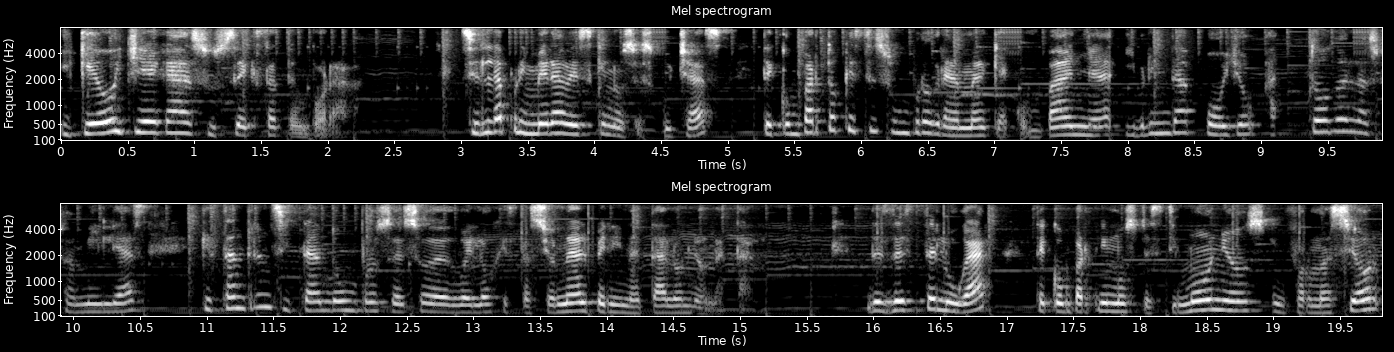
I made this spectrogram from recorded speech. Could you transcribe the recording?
y que hoy llega a su sexta temporada. Si es la primera vez que nos escuchas, te comparto que este es un programa que acompaña y brinda apoyo a todas las familias que están transitando un proceso de duelo gestacional, perinatal o neonatal. Desde este lugar te compartimos testimonios, información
